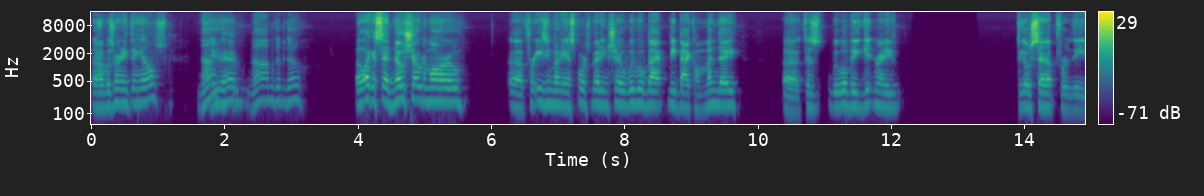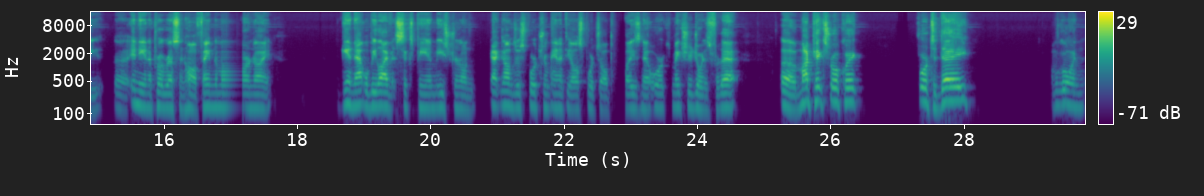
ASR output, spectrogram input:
hockey. Uh, was there anything else? No, you have- no, I'm good to go. Well, like I said, no show tomorrow uh, for Easy Money and Sports Betting Show. We will back be back on Monday because we will be getting ready to go set up for the uh, Indiana Pro Wrestling Hall of Fame tomorrow night. Again, that will be live at 6 p.m. Eastern on at Gonzo Sports Room and at the All Sports All Plays Network. Make sure you join us for that. Uh, my picks, real quick, for today. I'm going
